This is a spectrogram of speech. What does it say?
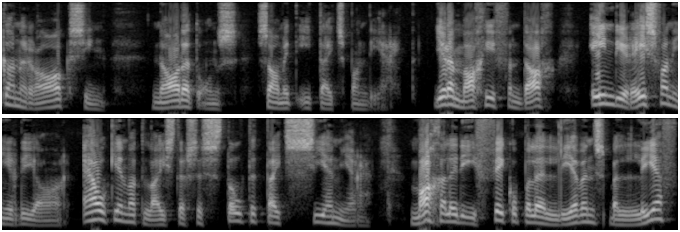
kan raak sien nadat ons saam met U tyd spandeer het. Here, mag U vandag en die res van hierdie jaar elkeen wat luister se stilte tyd seën Here. Mag hulle die effek op hulle lewens beleef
